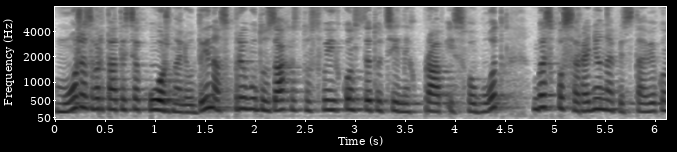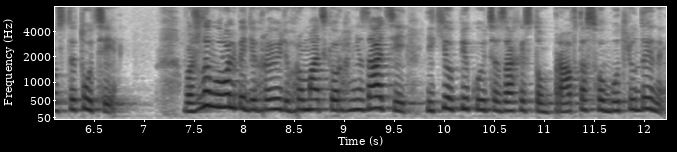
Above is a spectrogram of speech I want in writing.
може звертатися кожна людина з приводу захисту своїх конституційних прав і свобод безпосередньо на підставі Конституції. Важливу роль відіграють громадські організації, які опікуються захистом прав та свобод людини.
